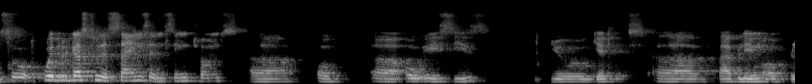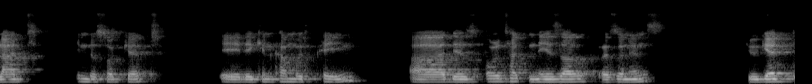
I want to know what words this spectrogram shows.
so with regards to the signs and symptoms uh, of uh, OACs, you get uh, bubbling of blood in the socket. Uh, they can come with pain. there's altered nasal resonance. You get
